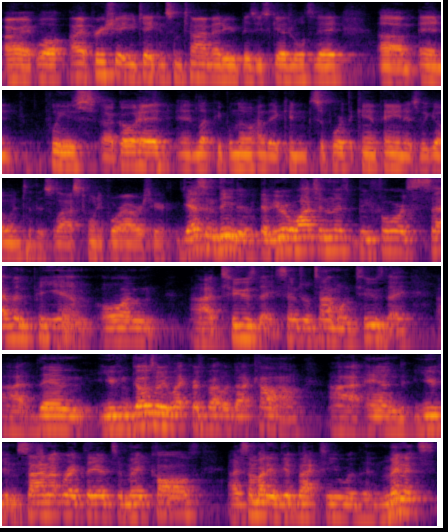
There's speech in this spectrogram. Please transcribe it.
All right. Well, I appreciate you taking some time out of your busy schedule today, um, and please uh, go ahead and let people know how they can support the campaign as we go into this last 24 hours here. Yes, indeed. If, you're watching this before 7 p.m. on uh, Tuesday, Central Time on Tuesday, uh, then you can go to electchrisbutler.com uh, and you can sign up right there to make calls. Uh, somebody will get back to you within minutes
